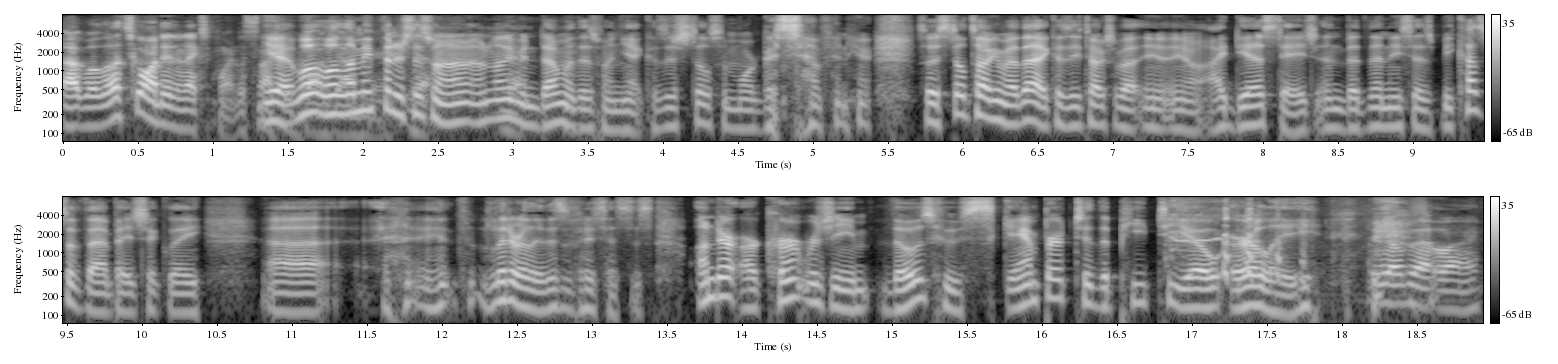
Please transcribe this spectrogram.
uh, well, let's go on to the next point. Let's not Yeah, well, well, let me here. finish this Yeah. one. I'm not Yeah. even done with this one yet because there's still some more good stuff in here. So he's still talking about that because he talks about you know idea stage, and but then he says because of that, basically, uh, literally, this is what he says: is under our current regime, those who scamper to the PTO early, I love that line.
